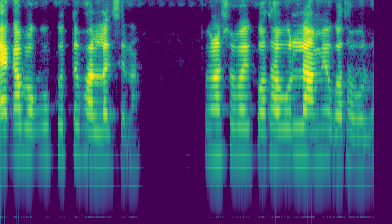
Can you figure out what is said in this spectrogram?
একা বকবক করতে ভালো লাগছে না। তোমরা সবাই কথা বললে, আমিও কথা বলব।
